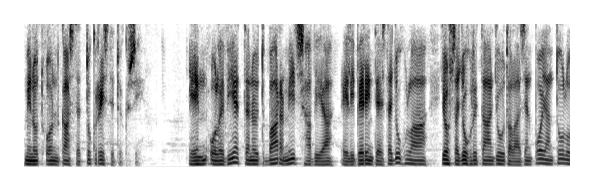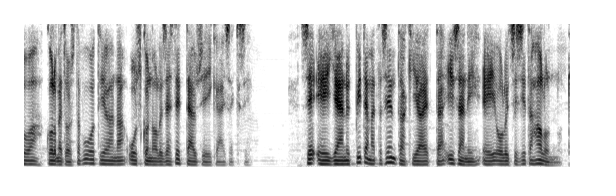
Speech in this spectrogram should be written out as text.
Minut on kastettu kristityksi. En ole viettänyt bar mitzhavia eli perinteistä juhlaa, jossa juhlitaan juutalaisen pojan tuloa 13-vuotiaana uskonnollisesti täysi-ikäiseksi. Se ei jäänyt pitämättä sen takia, että isäni ei olisi sitä halunnut.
